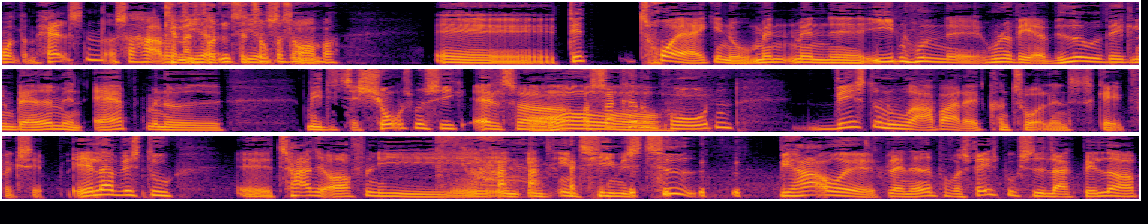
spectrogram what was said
rundt om halsen, og så har du Kan man de få her, den til de to personer? Øh, det tror jeg ikke endnu, men, men uh, Iden, hun, uh, hun er ved at videreudvikle den, blandt andet med en app med noget øh, meditationsmusik, altså, Åh. og så kan du bruge den, hvis du nu arbejder i et kontorlandskab, for eksempel, eller hvis du øh, tager det offentlige en, en, en, times tid. Vi har jo øh, blandt andet på vores Facebook-side lagt billeder op,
